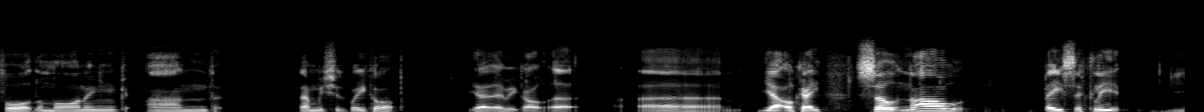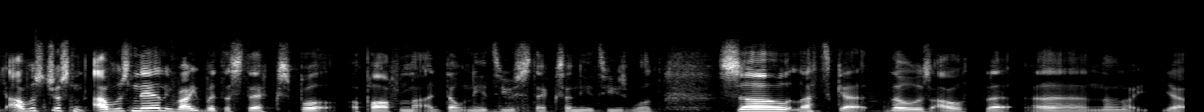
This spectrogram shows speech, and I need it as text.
for the morning, and then we should wake up. Yeah, there we go. Uh, um, yeah, okay. So, now, basically, I was just I was nearly right with the sticks, but apart from that, I don't need to use sticks. I need to use wood. So let's get those out there. Uh, no, not yeah.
